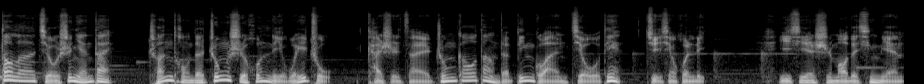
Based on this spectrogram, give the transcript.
到了九十年代，传统的中式婚礼为主，开始在中高档的宾馆、酒店举行婚礼。一些时髦的青年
